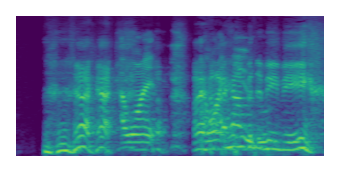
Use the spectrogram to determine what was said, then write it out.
I want. I, I, want I happen to be me.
